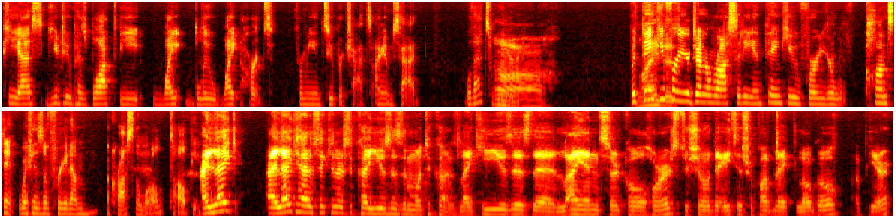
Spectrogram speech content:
P.S. YouTube has blocked the white, blue, white hearts for me in super chats. I am sad. Well, that's weird. Oh, but why thank you for your generosity and thank you for your constant wishes of freedom across the world to all people. I like I like how Secular Sakai uses emoticons. Like he uses the lion circle horse to show the Atheist Republic logo up here,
